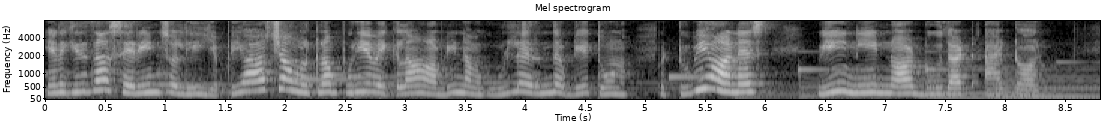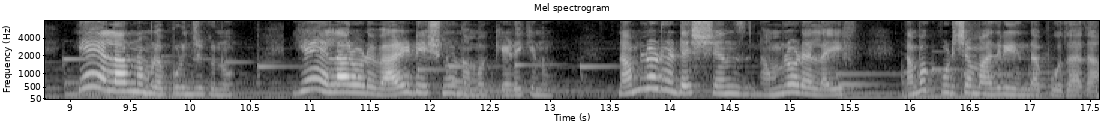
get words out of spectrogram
எனக்கு இதுதான் சரின்னு சொல்லி எப்படியாச்சும் அவங்களுக்குலாம் புரிய வைக்கலாம் அப்படின்னு நமக்கு உள்ளே இருந்து அப்படியே தோணும். But to be honest we need not do that at all ஏன் எல்லாரும் நம்மளை புரிஞ்சுக்கணும்? ஏன் எல்லாரோட வேலிடேஷனும் நமக்கு கிடைக்கணும்? நம்மளோட டெசிஷன்ஸ் நம்மளோட லைஃப் நமக்கு பிடிச்ச மாதிரி இருந்தால் போதாதா?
